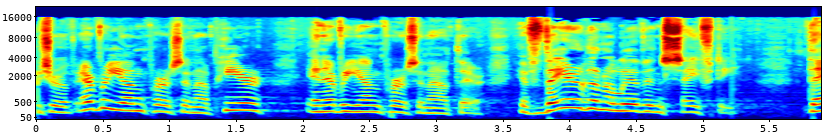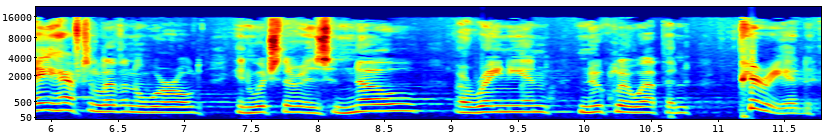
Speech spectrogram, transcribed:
future of every young person up here and every young person out there. If they are going to live in safety, they have to live in a world in which there is no Iranian nuclear weapon, period.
